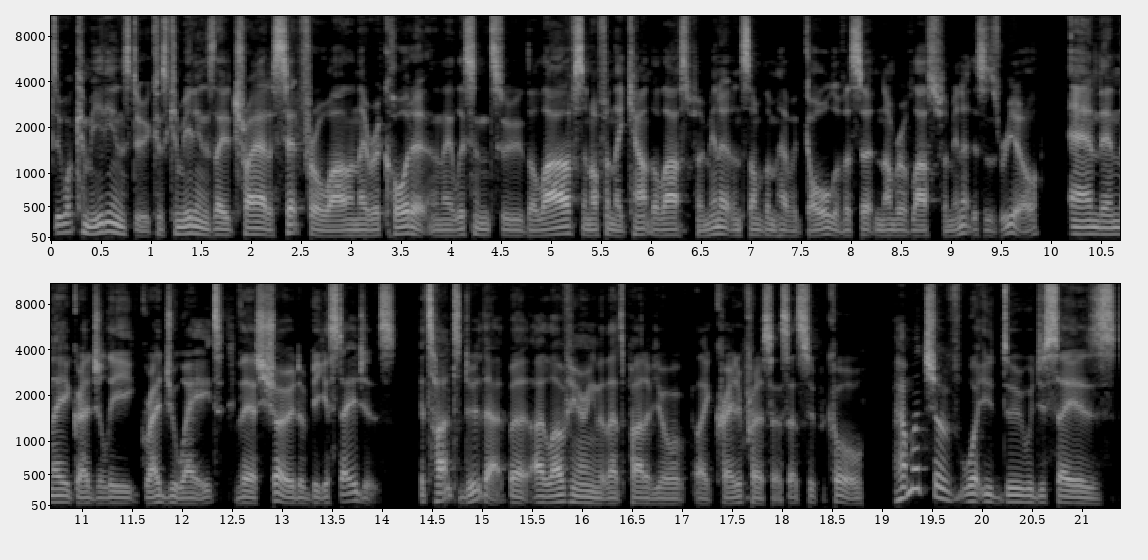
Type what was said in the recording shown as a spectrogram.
do what comedians do because comedians they try out a set for a while and they record it and they listen to the laughs and often they count the laughs per minute and some of them have a goal of a certain number of laughs per minute. This is real, and then they gradually graduate their show to bigger stages it's hard to do that, but I love hearing that that's part of your like creative process. That's super cool. How much of what you do would you say is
